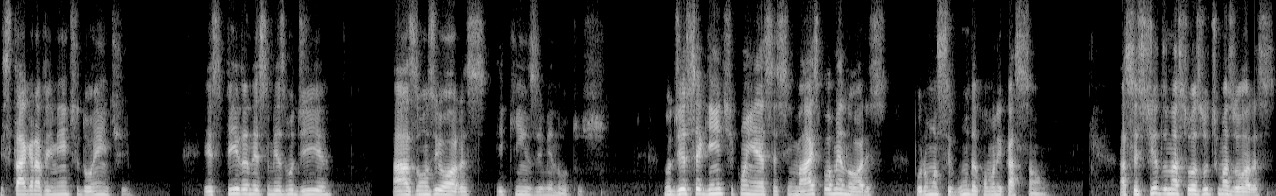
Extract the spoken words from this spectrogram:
está gravemente doente. Expira nesse mesmo dia, às 11 horas e 15 minutos. No dia seguinte, conhece-se mais pormenores por uma segunda comunicação. Assistido nas suas últimas horas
